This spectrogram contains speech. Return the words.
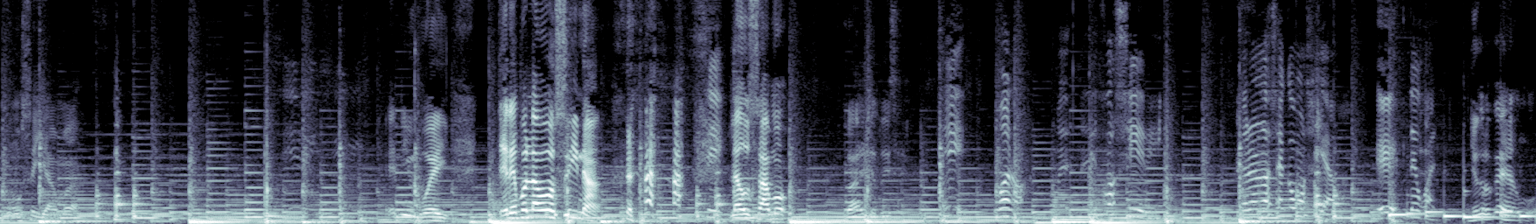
¿Cómo se llama? Anyway, tenemos la bocina. Sí, La usamos. ¿Cuál? ¿Qué tú dices? sí. Bueno, me, dijo Siri. Pero no sé cómo se llama. Eh, Da igual. yo creo que es un,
